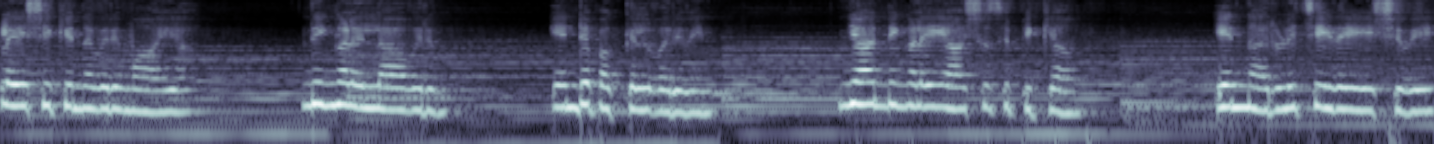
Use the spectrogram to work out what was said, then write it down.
ക്ലേശിക്കുന്നവരുമായ നിങ്ങളെല്ലാവരും എന്റെ പക്കൽ വരുവിൻ. ഞാൻ നിങ്ങളെ ആശ്വസിപ്പിക്കാം എന്നരുളി ചെയ്ത യേശുവേ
